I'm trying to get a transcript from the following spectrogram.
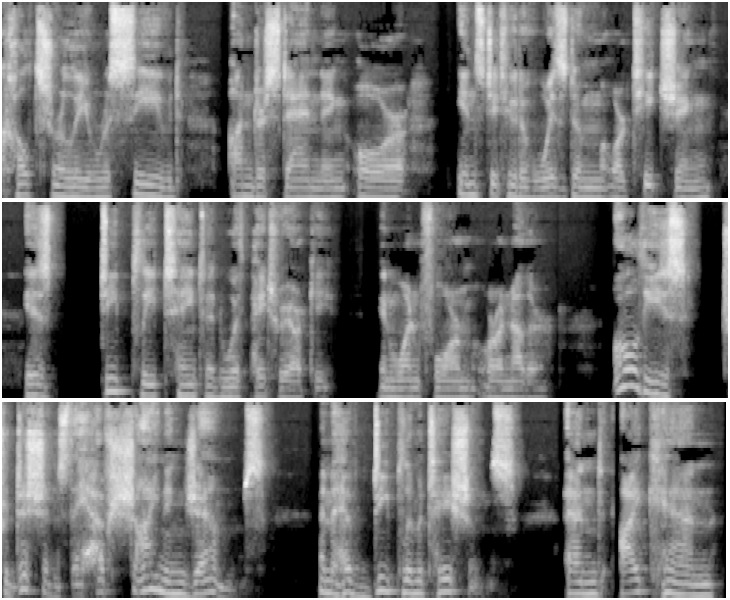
culturally received understanding or institute of wisdom or teaching is deeply tainted with patriarchy in one form or another. All these traditions, they have shining gems and they have deep limitations. And I can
